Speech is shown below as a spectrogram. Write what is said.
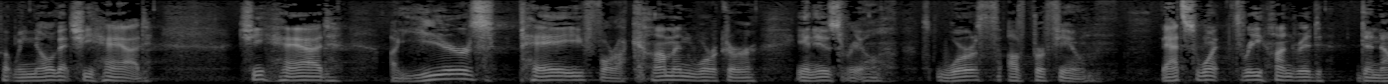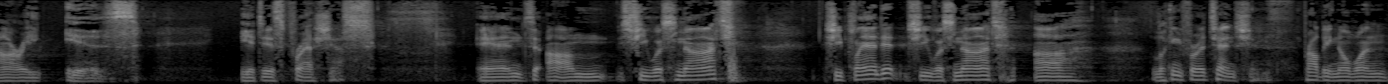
but we know that she had. She had a year's pay for a common worker in Israel worth of perfume. That's what 300 denarii is. It is precious. And um, she was not, she planned it, she was not uh, looking for attention. Probably no one,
